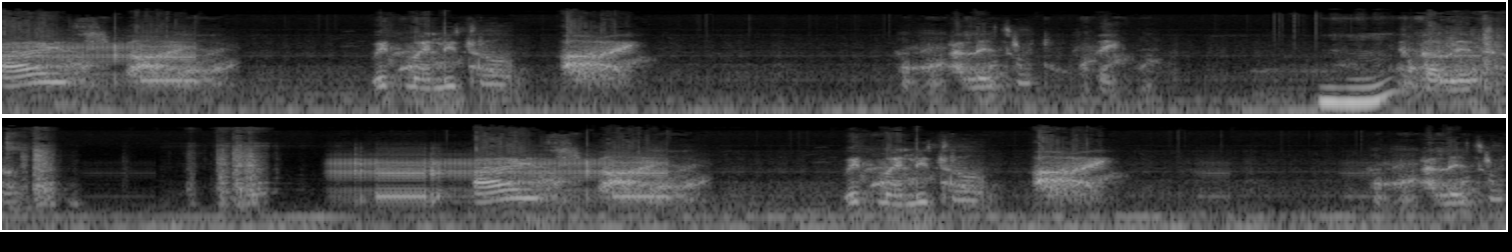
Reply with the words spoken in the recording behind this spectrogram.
I spy with my little eye. A little thing. hmm A little. I spy with my little eye. A little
